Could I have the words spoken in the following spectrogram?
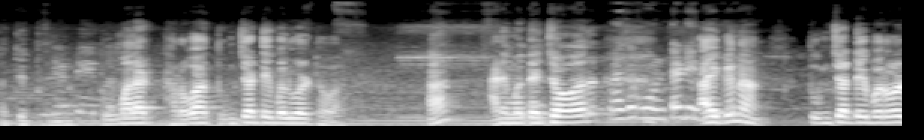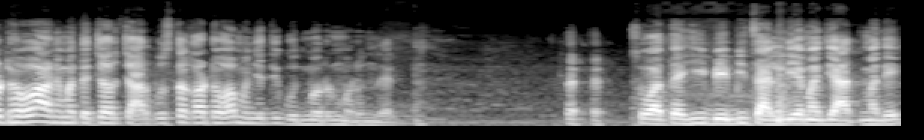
तर ते तू- तुम्हाला ठरवा तुमच्या टेबलवर ठेवा. हा? आणि मग त्याच्यावर माझा कोणता टेबल ऐक ना तुमच्या टेबलवर ठेवा आणि मग त्याच्यावर चार पुस्तकं ठेवा म्हणजे ती गुदमरून मरून जाईल. सो आता ही बेबी चालली आहे माझी आतमध्ये.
